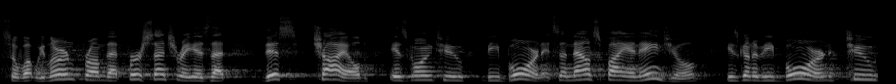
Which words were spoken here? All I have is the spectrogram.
So, what we learn from that first century is that this child is going to be born. It's announced by an angel. He's going to be born to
